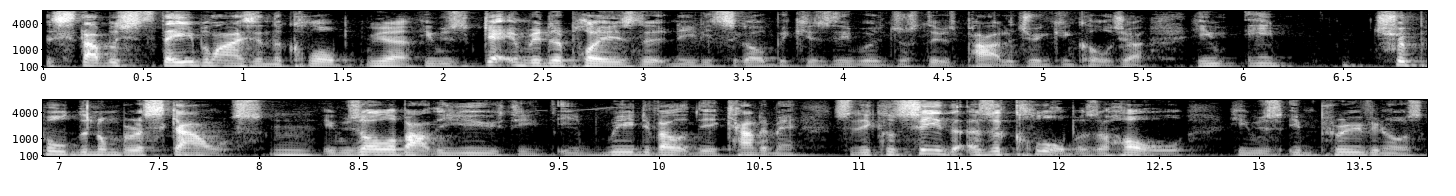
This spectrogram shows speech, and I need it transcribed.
established, stabilising the club. Yeah. He was getting rid of players that needed to go because they were just it was part of the drinking culture. He he tripled the number of scouts. Mm. It was all about the youth. He, he redeveloped the academy, so they could see that as a club as a whole, he was improving us.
